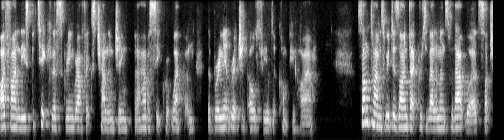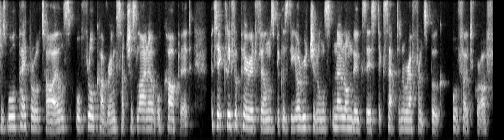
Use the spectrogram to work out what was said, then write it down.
I find these particular screen graphics challenging, but I have a secret weapon, the brilliant Richard Oldfield at CompuHire. Sometimes we design decorative elements without words, such as wallpaper or tiles, or floor covering, such as lino or carpet, particularly for period films because the originals no longer exist except in a reference book or photograph.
